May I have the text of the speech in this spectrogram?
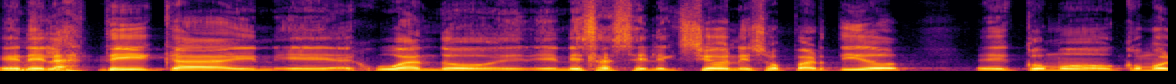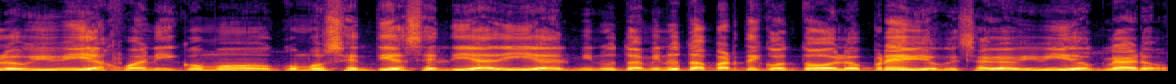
en el Azteca, en, eh, jugando en, esa selección, esos partidos. Eh, ¿cómo, ¿Cómo lo vivías, Juan? ¿Y cómo, cómo sentías el día a día, el minuto a minuto? Aparte con todo lo previo que se había vivido, claro.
